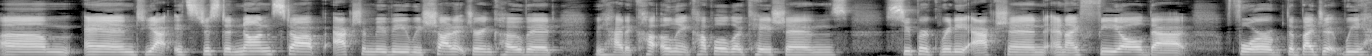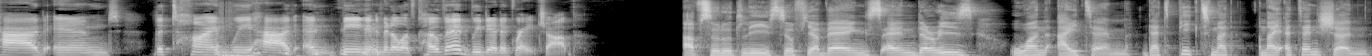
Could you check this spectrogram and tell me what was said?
Um, and yeah, it's just a nonstop action movie. We shot it during COVID. We had a cu- only a couple of locations, super gritty action. And I feel that for the budget we had and the time we had and being in the middle of COVID, we did a great job. Absolutely, Sophia Banks. And there is one item that piqued my, my attention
